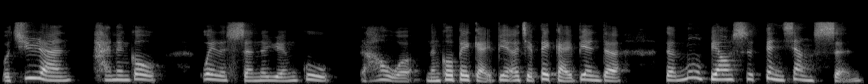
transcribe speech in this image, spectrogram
我居然还能够为了神的缘故，然后我能够被改变，而且被改变的的目标是更像神，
